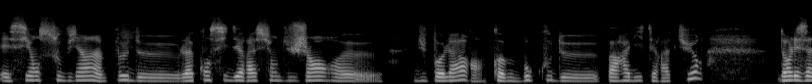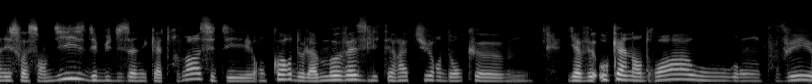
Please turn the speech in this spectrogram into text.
Et si on se souvient un peu de la considération du genre du polar, comme beaucoup de paralittérature, dans les années 70, début des années 80, c'était encore de la mauvaise littérature. Donc, il n'y avait aucun endroit où on pouvait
